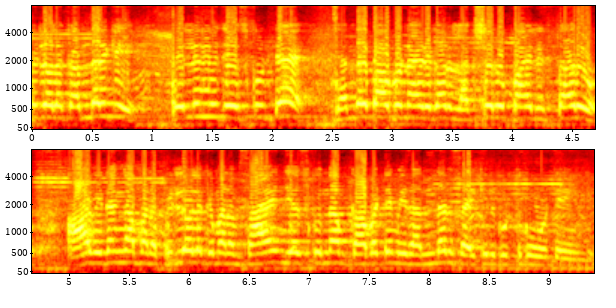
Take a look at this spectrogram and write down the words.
పిల్లలకు అందరికీ పెళ్ళిళ్ళు చేసుకుంటే చంద్రబాబు నాయుడు గారు లక్ష రూపాయలు ఇస్తారు ఆ విధంగా మన పిల్లలకి మనం సాయం చేసుకుందాం కాబట్టి మీరు అందరూ సైకిల్ గుర్తుకు ఓటేయండి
